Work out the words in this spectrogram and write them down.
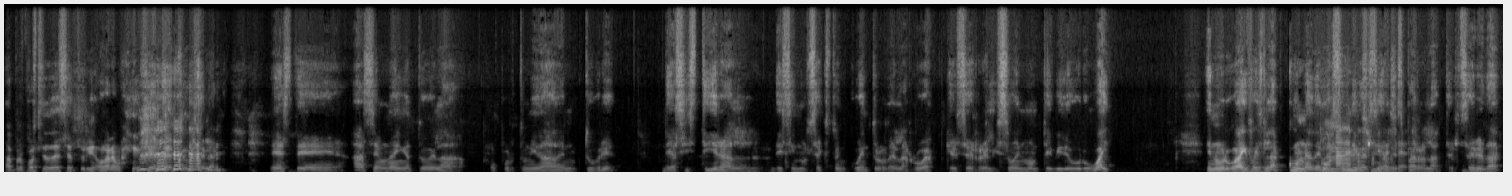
a, propósito de ese turismo, ahora voy a este, hace un año tuve la oportunidad en octubre de asistir al decimosexto encuentro de la RUA que se realizó en Montevideo, Uruguay. En Uruguay fue la cuna de, Cuna las, de las universidades universidades. para la tercera edad.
